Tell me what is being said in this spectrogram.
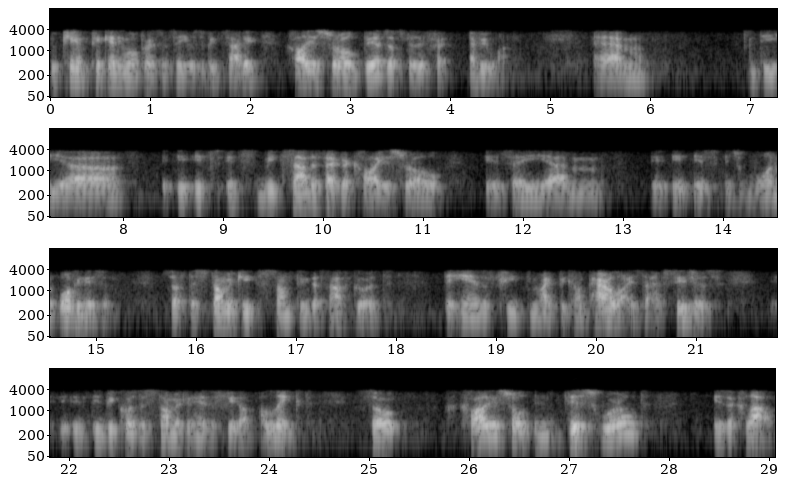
You can't pick any one person and say he was a big tzaddik. Klal Yisrael bears responsibility for everyone. Um, the uh, it, it's it's mitzad the fact that Klal Yisrael is a um, is is one organism. So if the stomach eats something that's not good, the hands and feet might become paralyzed or have seizures it, it, because the stomach and hands and feet are, are linked. So Klal Yisrael in this world is a cloud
